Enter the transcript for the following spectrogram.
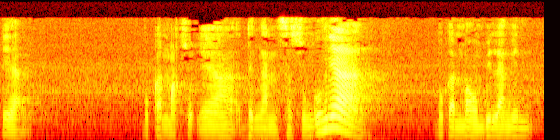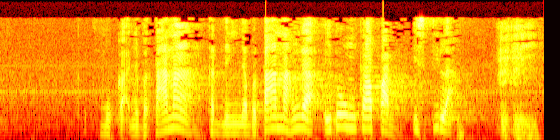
Ya. Bukan maksudnya dengan sesungguhnya. Bukan mau bilangin mukanya betanah, keningnya betanah, enggak. Itu ungkapan, istilah.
